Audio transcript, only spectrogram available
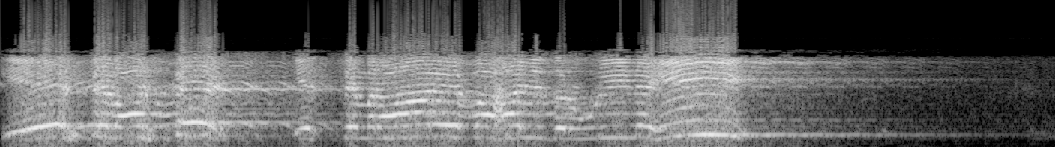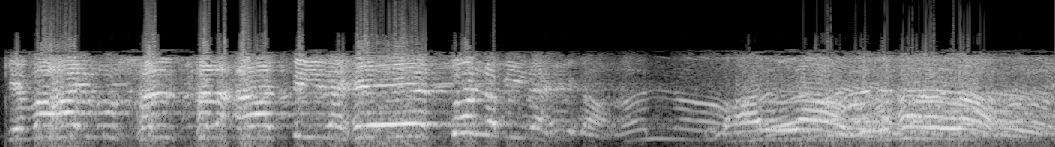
اس کے واسطے استمرار واحد ضروری نہیں کہ واحد مسلسل آتی رہے تو نبی رہے گا۔ سبحان اللہ سبحان اللہ سبحان اللہ۔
